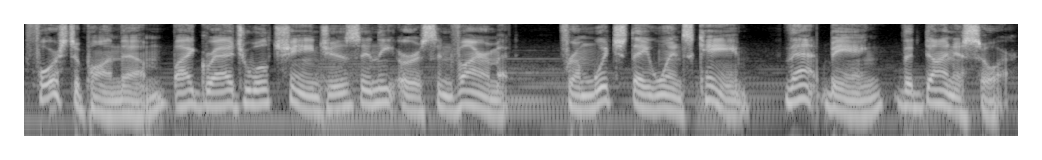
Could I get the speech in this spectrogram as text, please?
forced upon them by gradual changes in the Earth's environment, from which they whence came, that being the dinosaur.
